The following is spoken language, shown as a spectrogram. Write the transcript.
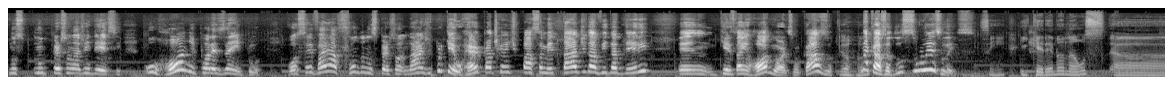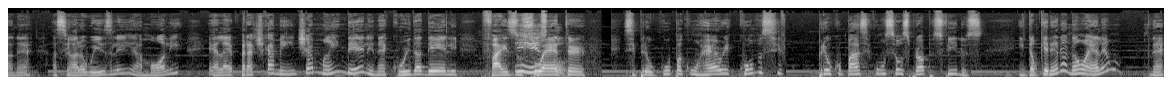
nos, num personagem desse. O Rony, por exemplo, você vai a fundo nos personagens, porque o Harry praticamente passa metade da vida dele, eh, que ele tá em Hogwarts, no caso, Aham. na casa dos Weasleys. Sim. E querendo ou não, a, né, a senhora Weasley, a Molly, ela é praticamente a mãe dele, né? Cuida dele, faz o Isso. suéter, se preocupa com o Harry como se preocupasse com os seus próprios filhos. Então, querendo ou não, ela é um, né?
